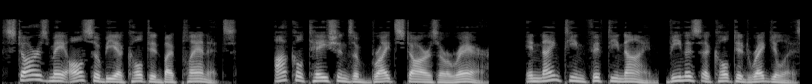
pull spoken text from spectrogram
Stars may also be occulted by planets. Occultations of bright stars are rare. In 1959, Venus occulted Regulus,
